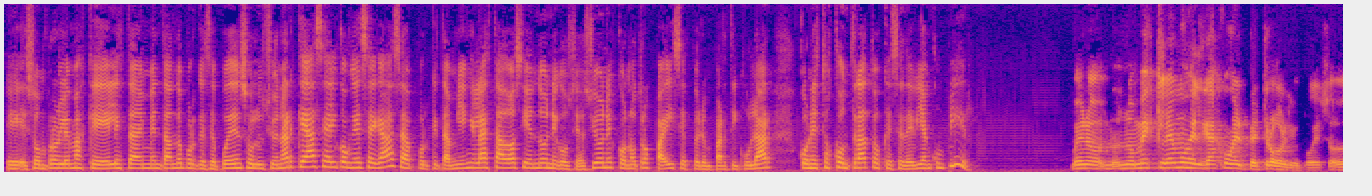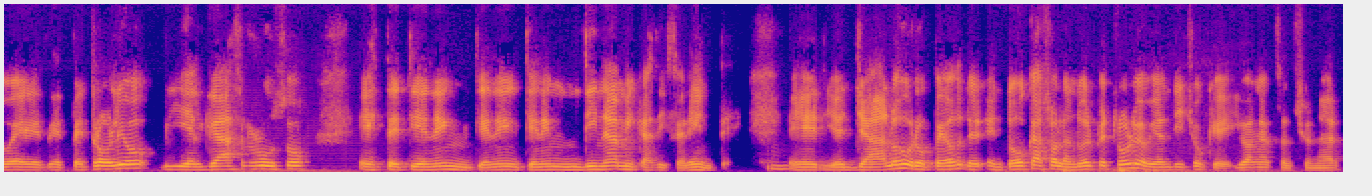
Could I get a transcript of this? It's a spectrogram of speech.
eh, son problemas que él está inventando porque se pueden solucionar. ¿Qué hace él con ese gas? Ah, porque también él ha estado haciendo negociaciones con otros países, pero en particular con estos contratos que se debían cumplir. Bueno, no, mezclemos el gas con el petróleo, porque eso, eh, el petróleo y el gas ruso este, tienen, tienen, tienen dinámicas diferentes. Eh, ya los europeos, en todo caso, hablando del petróleo, habían dicho que iban a sancionar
